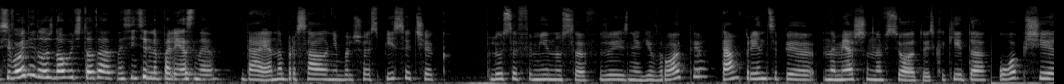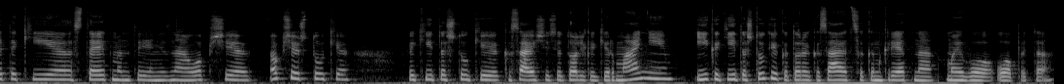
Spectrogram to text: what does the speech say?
Сегодня должно быть что-то относительно полезное. Да, я набросала небольшой списочек плюсов и минусов жизни в Европе. Там, в принципе, намешано все. То есть какие-то общие такие стейтменты, я не знаю, общие, общие штуки, какие-то штуки, касающиеся только Германии, и какие-то штуки, которые касаются конкретно моего опыта.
